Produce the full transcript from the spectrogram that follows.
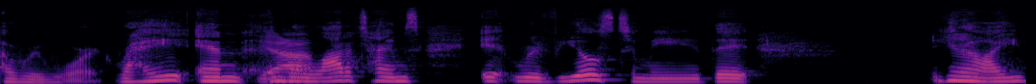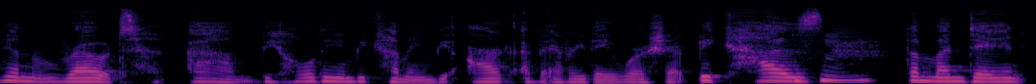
a reward, right? And and a lot of times it reveals to me that you know, I even wrote um, Beholding and Becoming, the art of everyday worship, because Mhm. the mundane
